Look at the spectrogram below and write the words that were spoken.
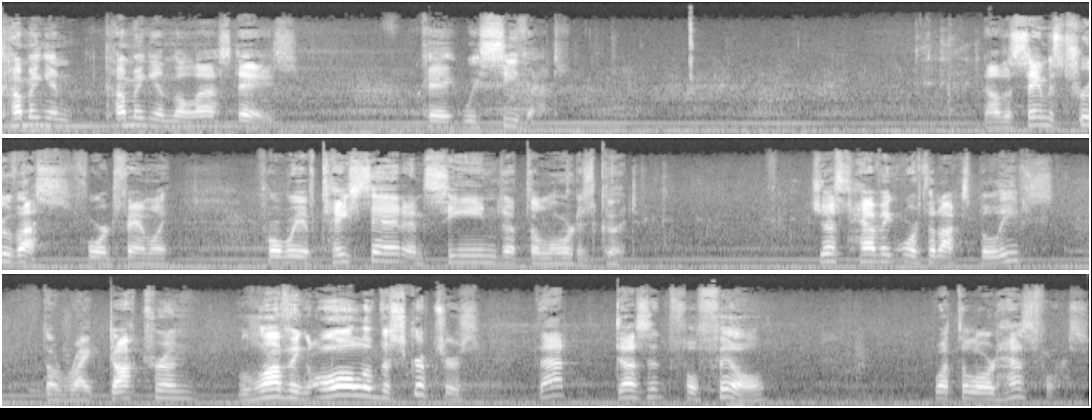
coming in coming in the last days, okay, we see that. Now the same is true of us, Forge family, for we have tasted and seen that the Lord is good. Just having orthodox beliefs, the right doctrine, loving all of the scriptures that doesn't fulfill what the Lord has for us.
